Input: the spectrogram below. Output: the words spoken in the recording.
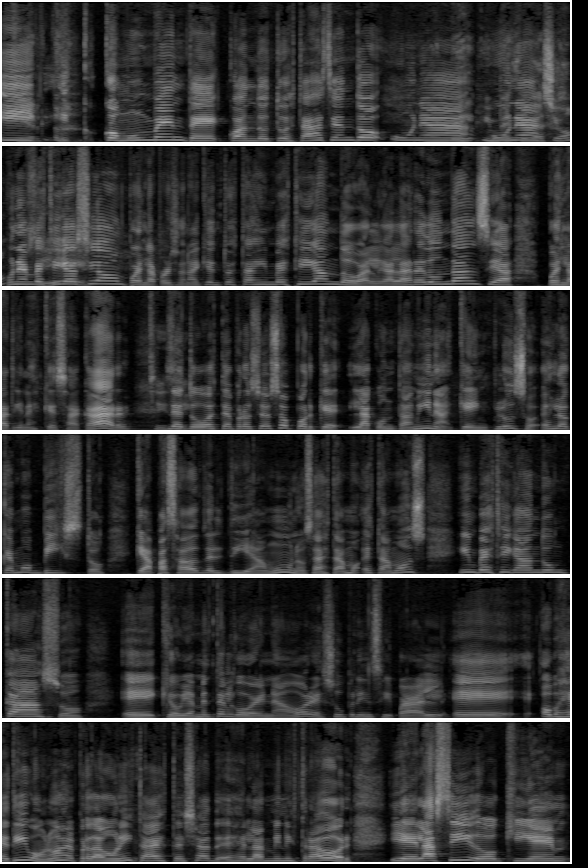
y, comúnmente cuando tú estás haciendo una, investigación, una, investigación pues la persona a quien tú estás investigando, valga la redundancia, pues la tienes que sacar de todo este proceso porque la contamina, que incluso es lo que hemos visto que ha pasado desde el día uno. O sea, estamos, estamos investigando un caso eh, que obviamente el gobernador es su principal eh, objetivo, ¿no? Es el protagonista de este chat, es el administrador, y él ha sido quien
